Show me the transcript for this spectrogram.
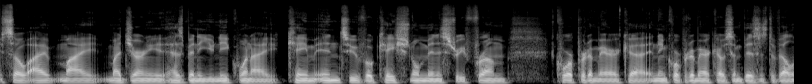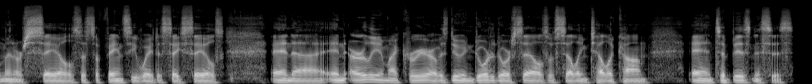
So I my my journey has been a unique one. I came into vocational ministry from corporate America, and in corporate America, I was in business development or sales. That's a fancy way to say sales. And uh, and early in my career, I was doing door to door sales of selling telecom and to businesses.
